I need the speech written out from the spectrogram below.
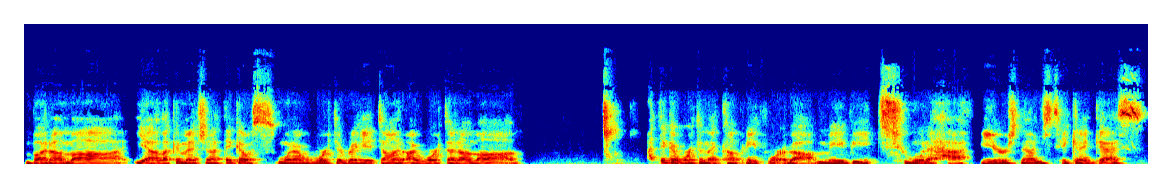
But um uh yeah, like I mentioned, I think I was when I worked at Ready at Dawn, I worked at um uh, I think I worked in that company for about maybe two and a half years now, just taking a guess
